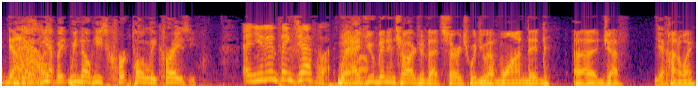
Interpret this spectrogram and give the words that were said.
Yeah, yeah, but we know he's cr totally crazy. And you didn't think Jeff was? Well, had you been in charge of that search, would you have wanted uh, Jeff yeah. Conaway?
